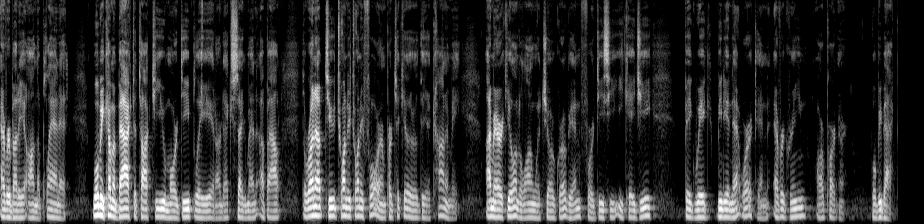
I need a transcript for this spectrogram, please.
everybody on the planet. We'll be coming back to talk to you more deeply in our next segment about the run up to 2024, in particular the economy. I'm Eric Ueland, along with Joe Grogan for DCEKG, Bigwig Media Network, and Evergreen, our partner. We'll be back.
